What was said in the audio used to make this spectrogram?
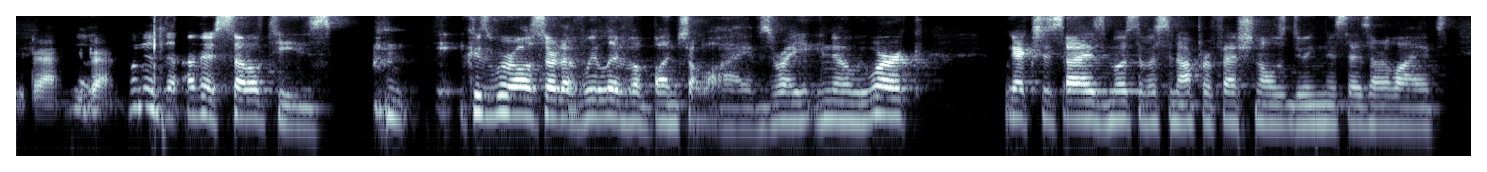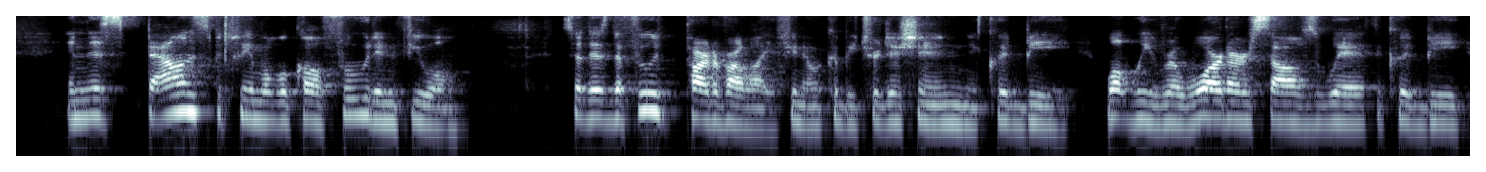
You bet. You bet. One of the other subtleties, because we're all sort of, we live a bunch of lives, right? You know, we work, we exercise, most of us are not professionals doing this as our lives. And this balance between what we'll call food and fuel so there's the food part of our life. You know, it could be tradition, it could be what we reward ourselves with, it could be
